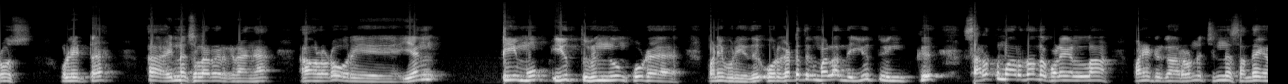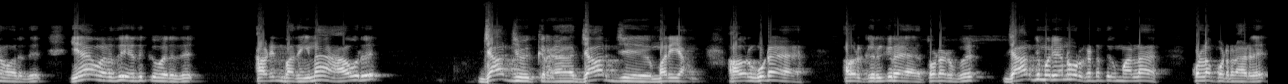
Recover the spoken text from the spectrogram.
ரோஸ் உள்ளிட்ட இன்னும் சிலரும் இருக்கிறாங்க. அவங்களோட ஒரு யங் டீமும் யூத் விங்கும் கூட பணிபுரியுது. ஒரு கட்டத்துக்கு மேலே அந்த யூத் விங்க்கு சரத்குமார் தான் அந்த கொலைகள்லாம் பண்ணிட்டு இருக்காரோன்னு சின்ன சந்தேகம் வருது. ஏன் வருது? எதுக்கு வருது? அப்படின்னு பார்த்தீங்கன்னா அவரு ஜார்ஜ் விக்ர ஜார்ஜ் மரியான் அவர் கூட அவருக்கு இருக்கிற தொடர்பு. ஜார்ஜ் மரியானும் ஒரு கட்டத்துக்கு மேலே கொல்லப்படுறாரு.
